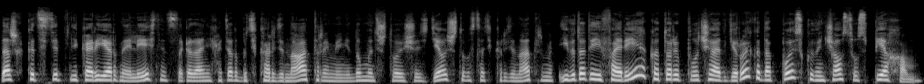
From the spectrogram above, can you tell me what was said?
даже какая-то степени карьерная лестница, когда они хотят быть координаторами, они думают, что еще сделать, чтобы стать координаторами. И вот эта эйфория, которую получает герой, когда поиск увенчался успехом.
